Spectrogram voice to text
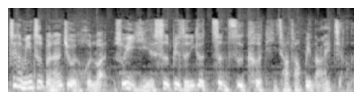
这个名字本身就很混乱，所以也是变成一个政治课题，常常被拿来讲的。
